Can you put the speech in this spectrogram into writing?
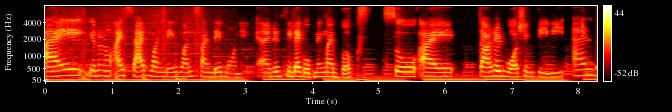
I, you know, I sat one day, one Sunday morning, and I didn't feel like opening my books. So I started watching TV. And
